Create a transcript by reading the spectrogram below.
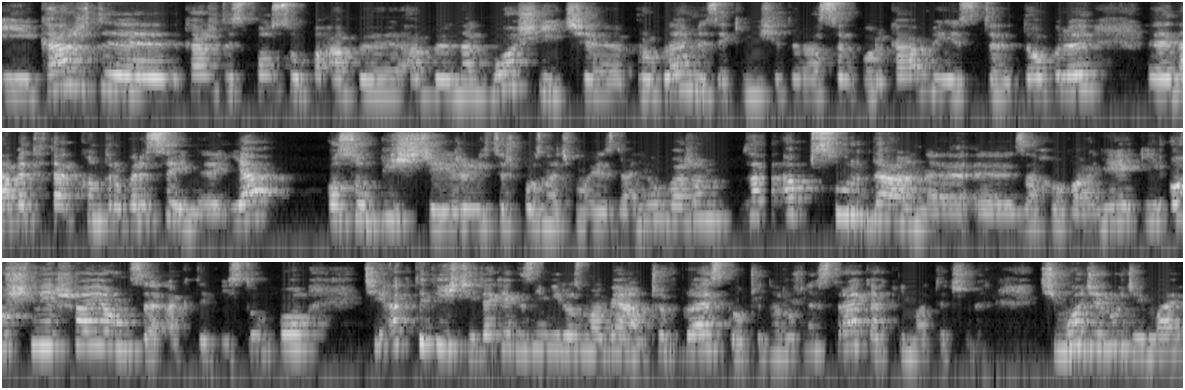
I każdy, każdy sposób, aby, aby nagłośnić problemy, z jakimi się teraz borykamy, jest dobry, nawet tak kontrowersyjny. Ja osobiście, jeżeli chcesz poznać moje zdanie, uważam za absurdalne e, zachowanie i ośmieszające aktywistów, bo ci aktywiści, tak jak z nimi rozmawiałam, czy w Glasgow, czy na różnych strajkach klimatycznych, ci młodzi ludzie, mają,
